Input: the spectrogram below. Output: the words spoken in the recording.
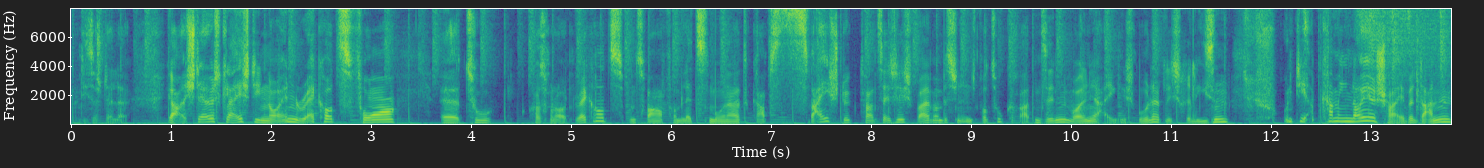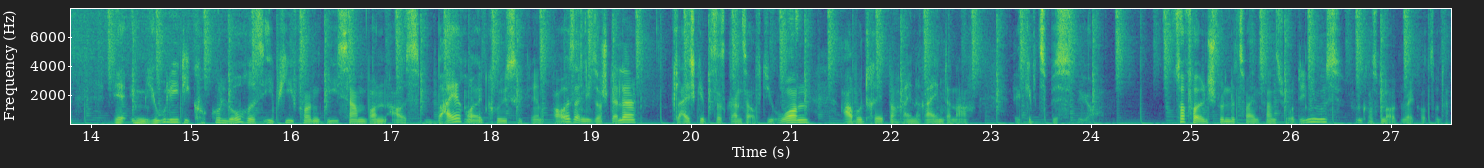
an dieser Stelle. Ja, ich stelle euch gleich die neuen Records vor äh, zu Cosmonaut Records. Und zwar vom letzten Monat gab es zwei Stück tatsächlich, weil wir ein bisschen in Verzug geraten sind, wollen ja eigentlich monatlich releasen. Und die upcoming neue Scheibe dann äh, im Juli die Kokolores EP von B. Sam One aus Bayreuth. Grüße gehen raus an dieser Stelle. Gleich gibt es das Ganze auf die Ohren. Abo dreht noch einen rein. Danach äh, gibt es bis ja, zur vollen Stunde 22 Uhr die News von Cosmonauten Records und dann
